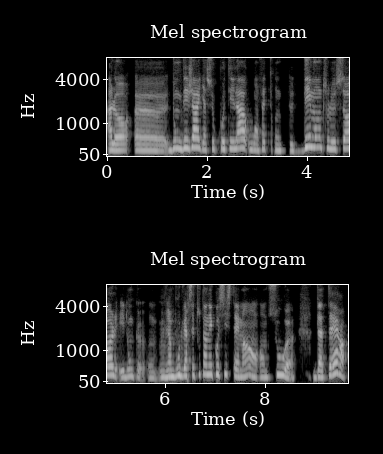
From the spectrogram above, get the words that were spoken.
Alors, euh, donc déjà, il y a ce côté-là où, en fait, on te démonte le sol et donc, euh, on, vient bouleverser tout un écosystème hein, en, dessous euh, de la Terre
